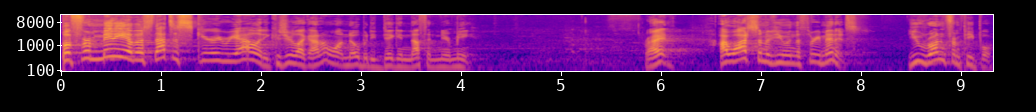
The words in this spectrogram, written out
But for many of us, that's a scary reality because you're like, I don't want nobody digging nothing near me right? I watched some of you in the three minutes. You run from people.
